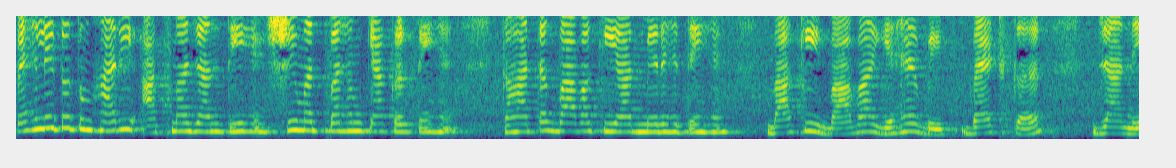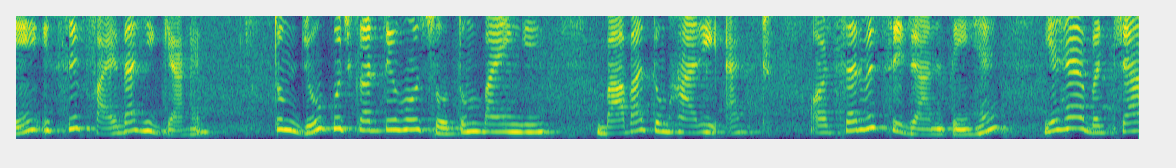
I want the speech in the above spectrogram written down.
पहले तो तुम्हारी आत्मा जानती है श्रीमत पर हम क्या करते हैं? कहाँ तक बाबा की याद में रहते हैं? बाकी बाबा यह बैठ कर जाने इससे फ़ायदा ही क्या है? तुम जो कुछ करते हो, सो तुम पाएँगे। बाबा तुम्हारी एक्ट और सर्विस से जानते हैं। यह बच्चा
